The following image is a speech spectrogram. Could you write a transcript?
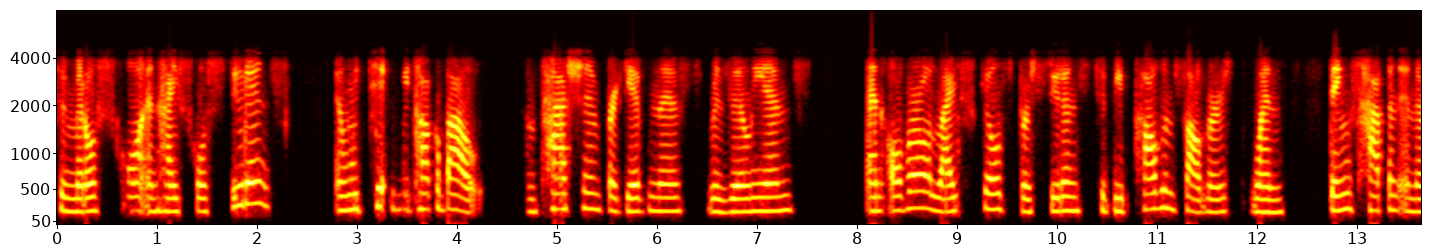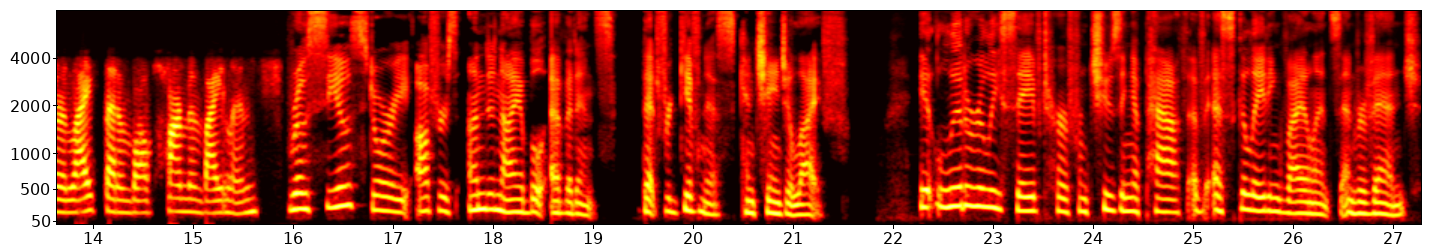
to middle school and high school students. And we, t- we talk about compassion, forgiveness, resilience, and overall life skills for students to be problem solvers when things happen in their life that involve harm and violence. Rocio's story offers undeniable evidence that forgiveness can change a life. It literally saved her from choosing a path of escalating violence and revenge.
